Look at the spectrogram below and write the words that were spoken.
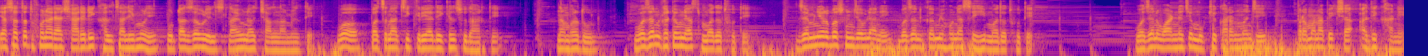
या सतत होणाऱ्या शारीरिक हालचालीमुळे पोटाजवळील स्नायूंना चालना मिळते व पचनाची क्रिया देखील सुधारते. नंबर दोन वजन घटवण्यास मदत होते. जमिनीवर बसून जेवल्याने वजन कमी होण्यासही मदत होते. वजन वाढण्याचे मुख्य कारण म्हणजे प्रमाणापेक्षा अधिक खाणे.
